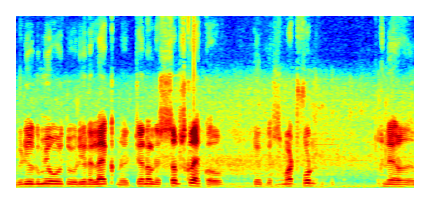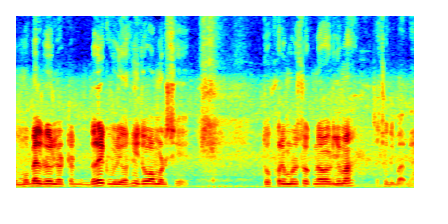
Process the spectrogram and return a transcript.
વીડિયો ગમ્યો હોય તો વિડીયોને લાઇક અને ચેનલને સબસ્ક્રાઈબ કરો. કેમ કે સ્માર્ટફોન અને મોબાઈલ રિલેટેડ દરેક વીડિયો અહીં જોવા મળશે. તો ફરી મળીશું એક નવા વિડીયોમાં. ત્યાં સુધી બાય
